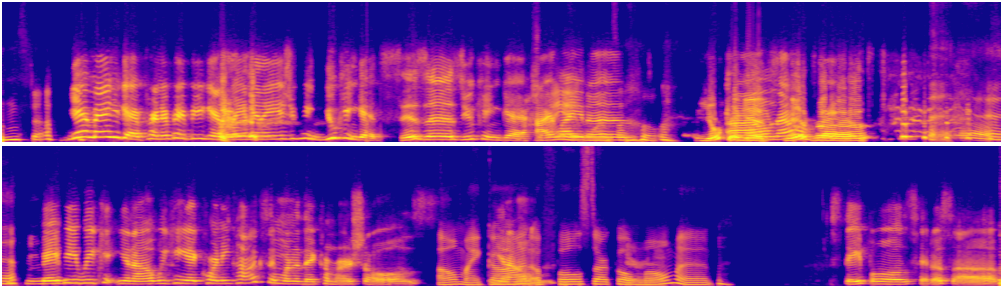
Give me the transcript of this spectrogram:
And stuff. Yeah, man, you get printer paper, you get laminates, you can you can get scissors, you can get Giant highlighters. You can don't get scissors. Maybe we can, you know, we can get Courteney Cox in one of their commercials. oh my god, know, a full circle Period. moment. Staples, hit us up.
